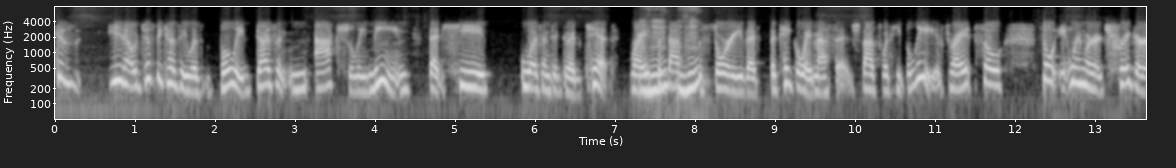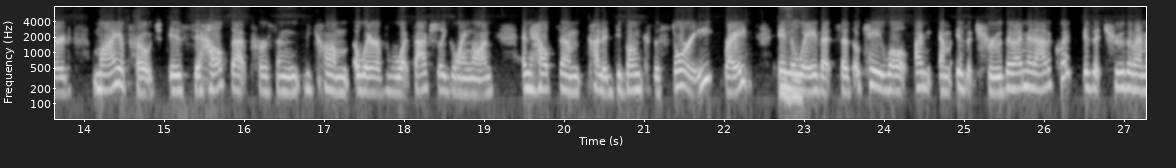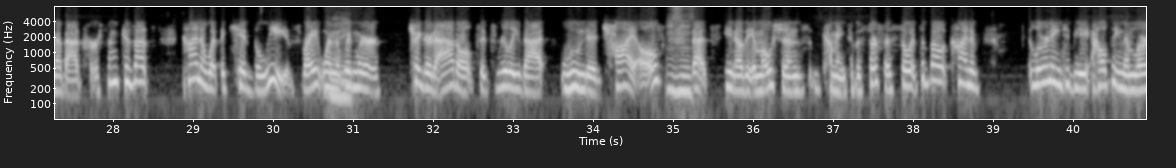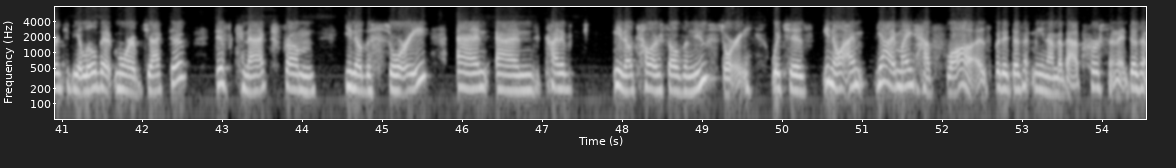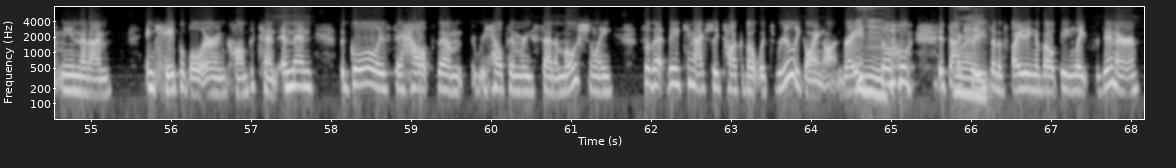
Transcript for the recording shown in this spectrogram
because, you know, just because he was bullied doesn't actually mean that he wasn't a good kid right? Mm-hmm, but that's mm-hmm. the story that the takeaway message. That's what he believed right? So so it, when we're triggered my approach is to help that person become aware of what's actually going on and help them kind of debunk the story right? In mm-hmm. the way that says okay well i'm am, is it true that i'm inadequate? Is it true that i'm a bad person? Because that's kind of what the kid believes right when right. when we're triggered adults it's really that wounded child mm-hmm. that's you know the emotions coming to the surface so it's about kind of learning to be helping them learn to be a little bit more objective disconnect from you know the story and and kind of you know tell ourselves a new story which is you know i'm yeah i might have flaws but it doesn't mean i'm a bad person it doesn't mean that i'm incapable or incompetent. And then the goal is to help them help him reset emotionally so that they can actually talk about what's really going on, right? Mm-hmm. So it's actually right. instead of fighting about being late for dinner,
